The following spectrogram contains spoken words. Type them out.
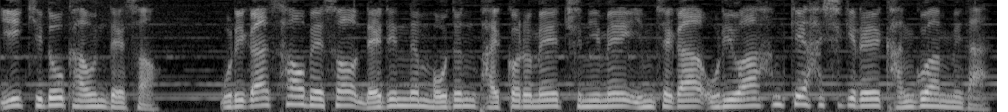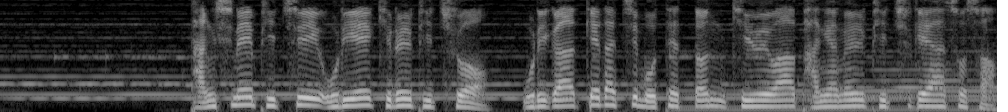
이 기도 가운데서 우리가 사업에서 내딛는 모든 발걸음에 주님의 임재가 우리와 함께 하시기를 간구합니다. 당신의 빛이 우리의 길을 비추어 우리가 깨닫지 못했던 기회와 방향을 비추게 하소서.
